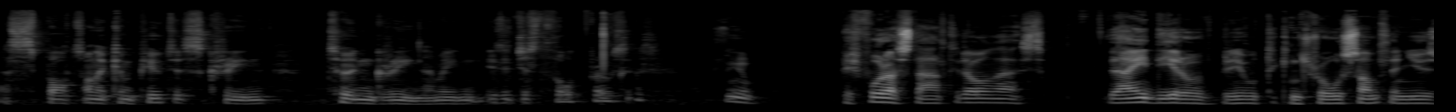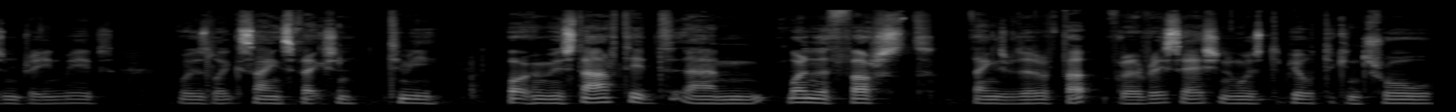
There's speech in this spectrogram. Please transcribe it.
a spot on a computer screen turn green? I mean, is it just thought process? You know, before I started all this, the idea of being able to control something using brainwaves was like science fiction to me. But when we started, um, one of the first things we did for every session was to be able to control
